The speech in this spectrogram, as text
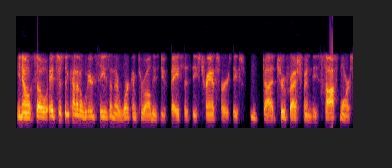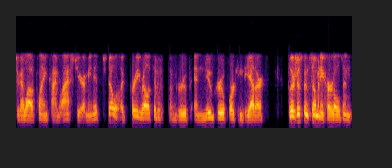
you know, so it's just been kind of a weird season. They're working through all these new faces, these transfers, these uh, true freshmen, these sophomores who got a lot of playing time last year. I mean, it's still a pretty relative group and new group working together. So there's just been so many hurdles. And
